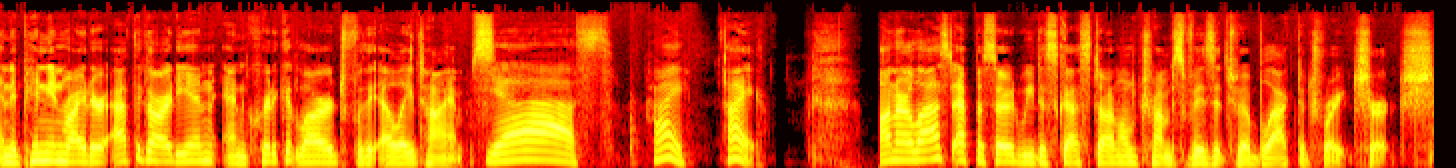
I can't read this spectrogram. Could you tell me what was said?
an opinion writer at The Guardian, and critic at large for the LA Times. Yes. Hi. Hi. On our last episode, we discussed Donald Trump's visit to a black Detroit church.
